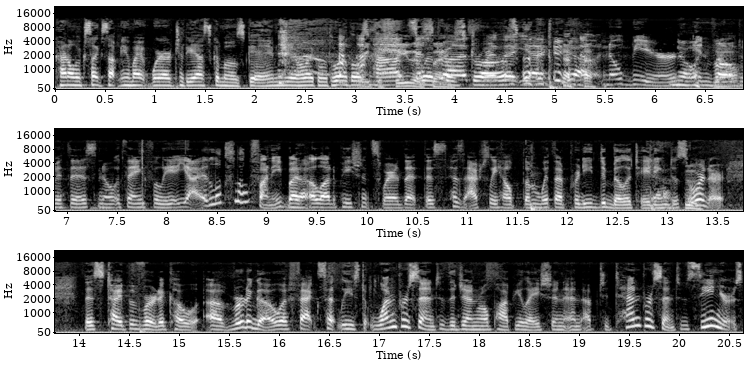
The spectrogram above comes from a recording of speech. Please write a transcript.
Kind of looks like something you might wear to the Eskimos game, you know, like with one of those hats with those straws. The, yeah, yeah. No, no, beer no. involved no. with this. No, thankfully. Yeah, it looks a little funny, but yeah. a lot of patients swear that this has actually helped them with a pretty debilitating yeah. disorder. Mm. This type of vertigo, uh, vertigo affects at least 1% of the general population and up to 10% of seniors.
